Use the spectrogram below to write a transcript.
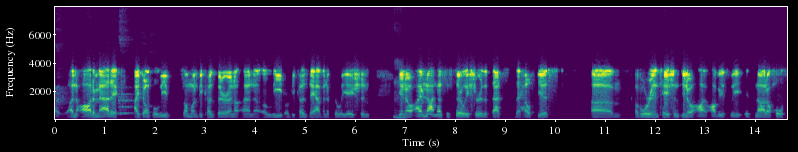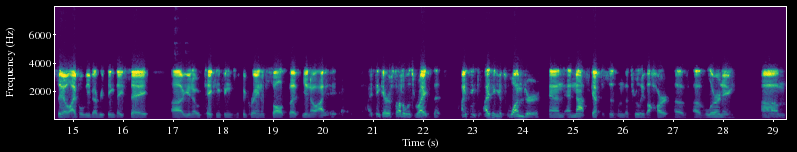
uh, an automatic I don't believe someone because they're an, an elite or because they have an affiliation. Mm. You know, I'm not necessarily sure that that's the healthiest um, of orientations. You know, obviously it's not a wholesale. I believe everything they say uh, you know, taking things with a grain of salt. But you know, I I think Aristotle was right that I think I think it's wonder and and not skepticism that's really the heart of of learning. Um,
